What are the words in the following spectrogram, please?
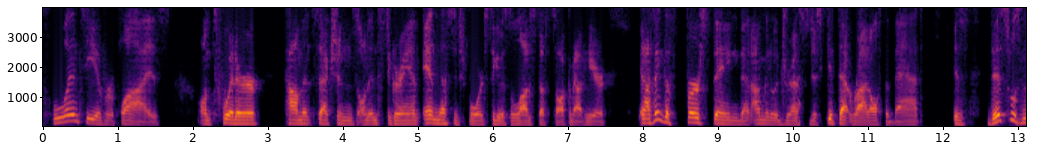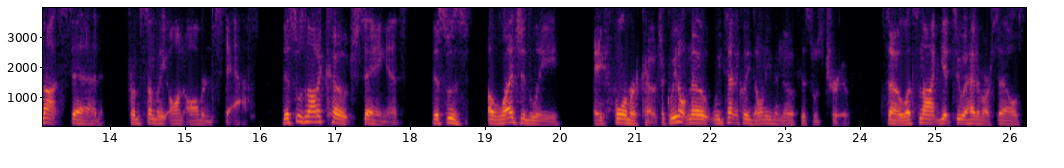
plenty of replies on Twitter, comment sections on Instagram, and message boards to give us a lot of stuff to talk about here. And I think the first thing that I'm going to address to just get that right off the bat is this was not said from somebody on Auburn's staff. This was not a coach saying it. This was allegedly a former coach. Like we don't know, we technically don't even know if this was true. So let's not get too ahead of ourselves.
